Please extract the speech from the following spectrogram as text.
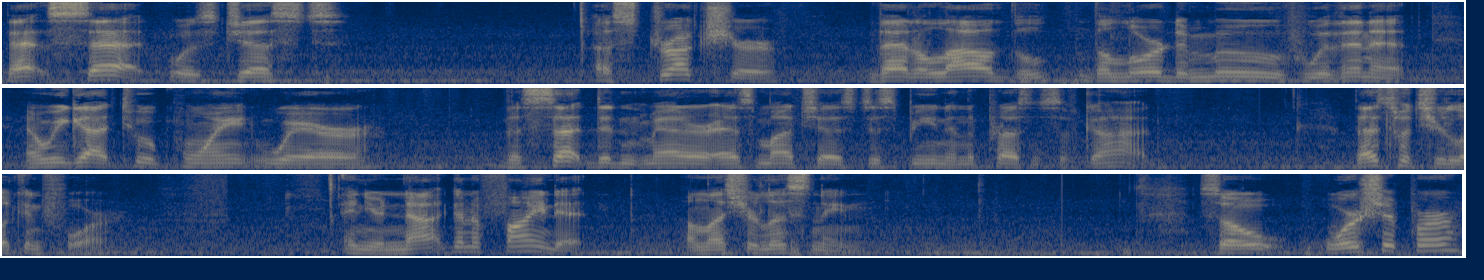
that set was just a structure that allowed the, the Lord to move within it. And we got to a point where the set didn't matter as much as just being in the presence of God. That's what you're looking for. And you're not going to find it unless you're listening. So, worshiper,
